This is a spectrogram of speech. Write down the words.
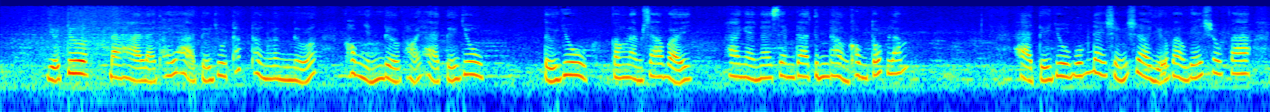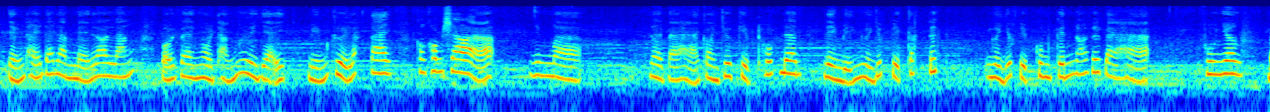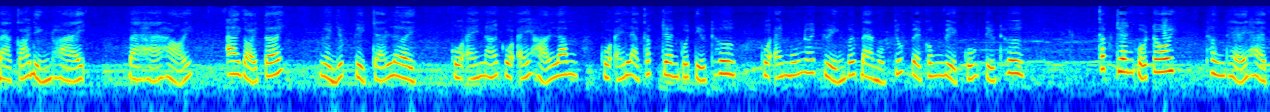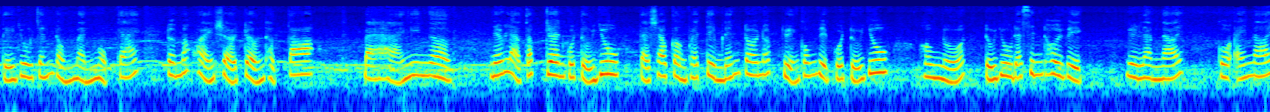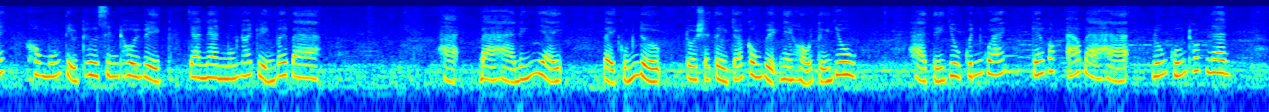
Giữa trưa, bà Hạ lại thấy Hạ Tử Du thất thần lần nữa, Không nhịn được hỏi Hạ Tử Du. Tử Du, con làm sao vậy? Hai ngày nay xem ra tinh thần không tốt lắm. Hạ Tử Du vốn đang sững sờ dựa vào ghế sofa, Nhận thấy đã làm mẹ lo lắng, Vội vàng ngồi thẳng người dậy, mỉm cười lắc tay Con không sao ạ. Nhưng mà Lời bà Hạ còn chưa kịp thốt lên, Liền bị người giúp việc cắt đứt, Người giúp việc cung kính nói với bà Hạ. Phu nhân, bà có điện thoại Bà Hạ hỏi Ai gọi tới? Người giúp việc trả lời Cô ấy nói cô ấy hỏi Lâm Cô ấy là cấp trên của tiểu thư, cô ấy muốn nói chuyện với bà một chút về công việc của tiểu thư. Cấp trên của tôi, thân thể Hà Tiểu Du chấn động mạnh một cái, đôi mắt hoảng sợ trợn thật to. Bà Hạ nghi ngờ, nếu là cấp trên của Tử Du, tại sao cần phải tìm đến tôi nói chuyện công việc của Tử Du? Hơn nữa, tiểu Du đã xin thôi việc. Người làm nói, cô ấy nói không muốn tiểu thư xin thôi việc, cho nên muốn nói chuyện với bà. Hạ, bà Hà đứng dậy, vậy cũng được, tôi sẽ từ chối công việc này hộ Tử Du. Hạ Tử Du quýnh quán, kéo góc áo bà Hạ, luống cuốn thốt lên.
